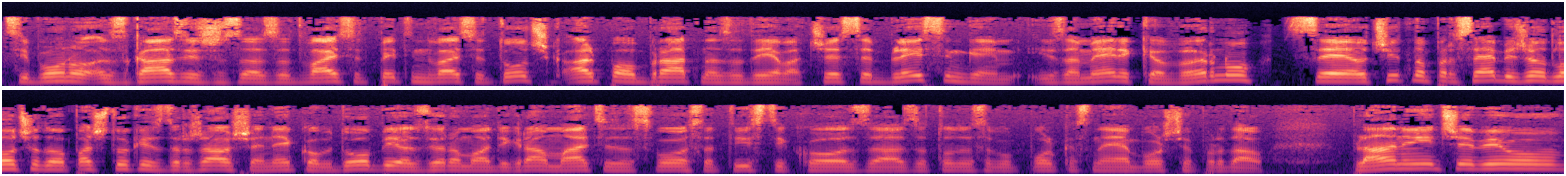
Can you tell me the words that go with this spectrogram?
Cibono zgaziš za, za 20-25 točk ali pa obratna zadeva. Če se Blazing Game iz Amerike vrnil, se je očitno pri sebi že odločil, da bo pač tukaj zdržal še neko obdobje oziroma odigral malce za svojo statistiko, za, za to, da se bo pol kasneje boljše prodal. Planinič je bil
